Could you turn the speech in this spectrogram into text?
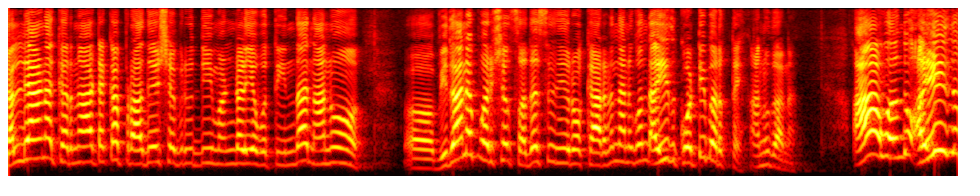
ಕಲ್ಯಾಣ ಕರ್ನಾಟಕ ಪ್ರಾದೇಶ ಅಭಿವೃದ್ಧಿ ಮಂಡಳಿಯ ವತಿಯಿಂದ ನಾನು ವಿಧಾನ ಪರಿಷತ್ ಸದಸ್ಯನಿರೋ ಕಾರಣ ನನಗೊಂದು ಐದು ಕೋಟಿ ಬರುತ್ತೆ ಅನುದಾನ. ಆ ಒಂದು ಐದು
